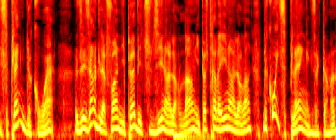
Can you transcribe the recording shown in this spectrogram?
Ils se plaignent de quoi? Les anglophones, ils peuvent étudier dans leur langue, ils peuvent travailler dans leur langue. De quoi ils se plaignent exactement?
